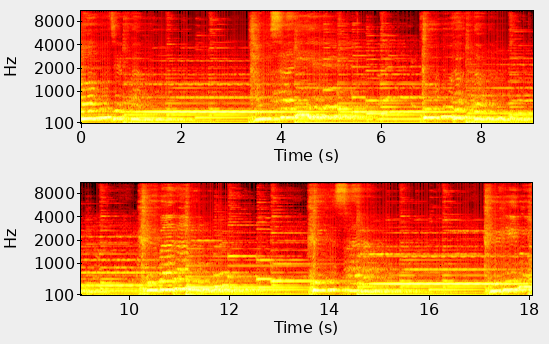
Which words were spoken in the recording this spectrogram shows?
어젯밤 밤사이에 불었던 그 바람 그 사람 그리움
